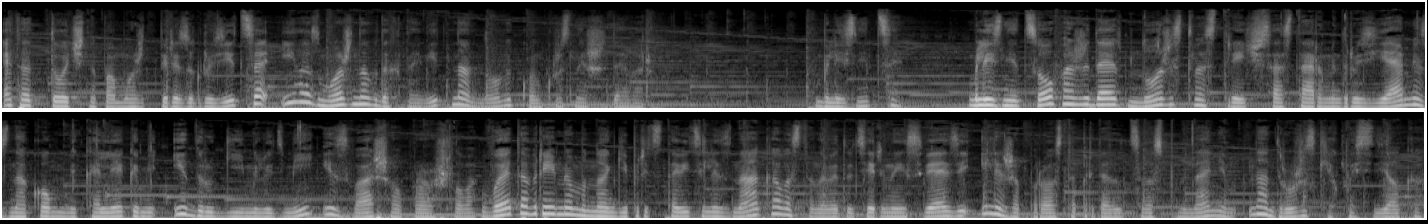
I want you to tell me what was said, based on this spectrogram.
Это точно поможет перезагрузиться и, возможно, вдохновит на новый конкурсный шедевр. Близнецы. Близнецов ожидают множество встреч со старыми друзьями, знакомыми, коллегами и другими людьми из вашего прошлого. В это время многие представители знака восстановят утерянные связи или же просто предадутся воспоминаниям на дружеских посиделках.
